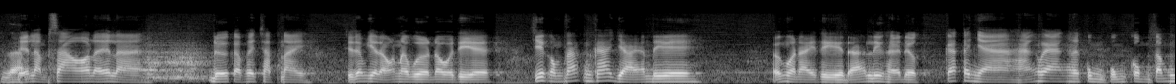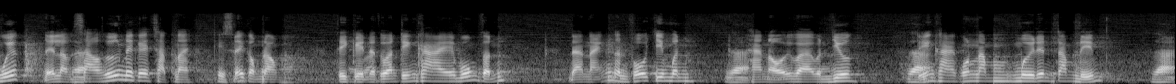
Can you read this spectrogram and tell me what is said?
Dạ. Để làm sao ở đây là đưa cà phê sạch này. Thì trong giai đoạn này vừa rồi thì chiếc công tác khá dài anh đi ở ngoài này thì đã liên hệ được các cái nhà hãng rang cùng cùng cùng tâm huyết để làm Dạ. sao hướng đến cái sạch này Cái sạch. đến cộng đồng thì kỳ này tụi anh triển khai 4 tỉnh Đà Nẵng, Thành phố Hồ Chí Minh, dạ. Hà Nội và Bình Dương. Dạ. Triển khai khoảng 50 đến 100 điểm. Dạ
